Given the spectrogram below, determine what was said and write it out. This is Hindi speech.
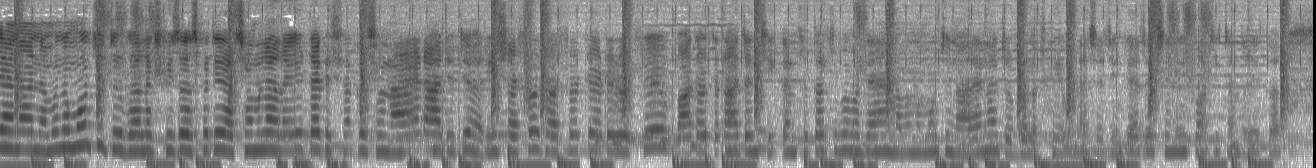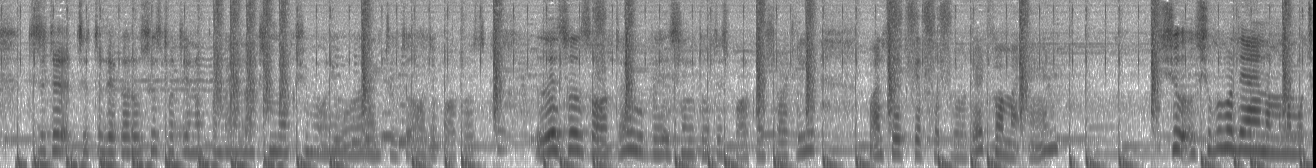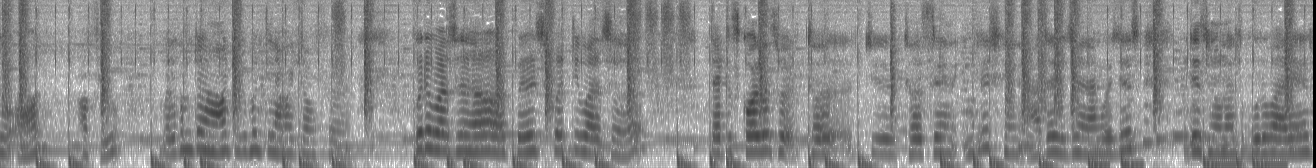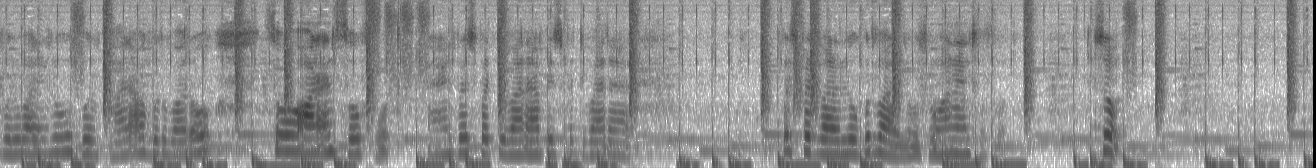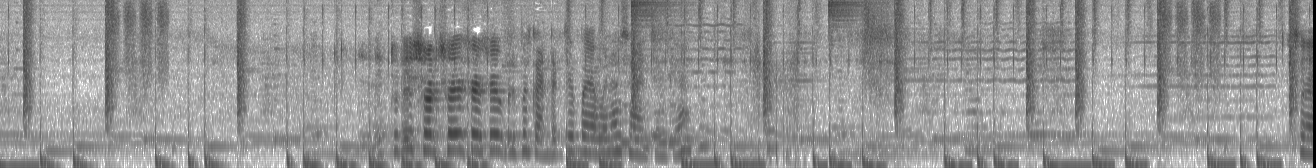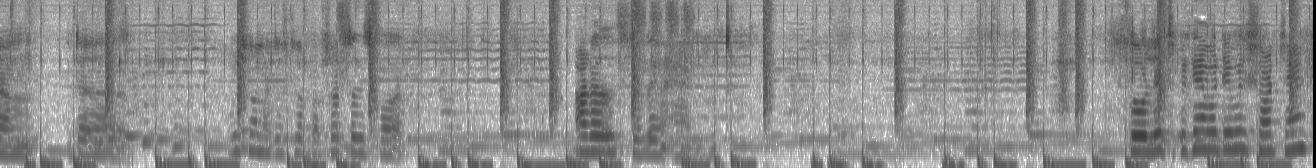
मध्याह्न नमो नमो दुर्गा लक्ष्मी सरस्वती रक्षमला ललिता कृष्ण कृष्ण नारायण, आदित्य हरि, शाश्वत शाश्वत अटरस्य पादतनातन चिकन सुता शुभ मध्याह्न नमो नमो च नारायण, दुर्गा लक्ष्मी विनाश अजिंक्य अजक्षणी स्वाति चंद्ररेखा चित्ररेखा रोशि स्मृति नपमय Lakshmi Lakshmi Mohan Namo Namo to all of you. Uh, known as Guruvares, Guruvarilu, Gurubhara, Guruvaro, so on and so forth. And Brihaspatiwara, Brihaspatiwara, Brihaspatiwaralu, Guruvarilu, so on and so forth. So, Today's short story session will be conducted by Avina Santinkia. From the Vishwa Vishwamajas Club of Short Stories for Adults, Children and Youth. So let's begin our day short chant.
